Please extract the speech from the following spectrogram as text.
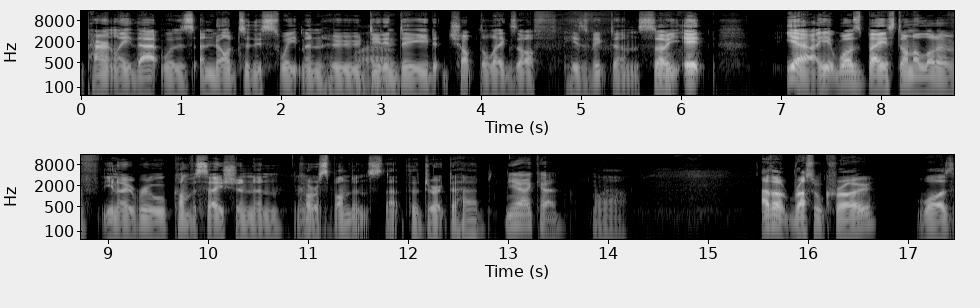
Apparently, that was a nod to this Sweetman who did indeed chop the legs off his victims. So it, yeah, it was based on a lot of you know real conversation and mm. correspondence that the director had. Yeah, okay. Wow. I thought Russell Crowe was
